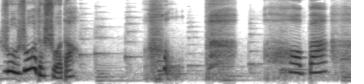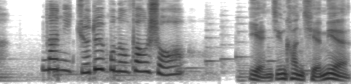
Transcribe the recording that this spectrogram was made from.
弱弱的说道：“哼，好吧，那你绝对不能放手。眼睛看前面，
